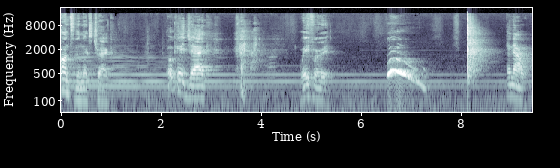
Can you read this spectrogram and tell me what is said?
On to the next track. Okay, Jack. Wait for it. Woo! And out.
